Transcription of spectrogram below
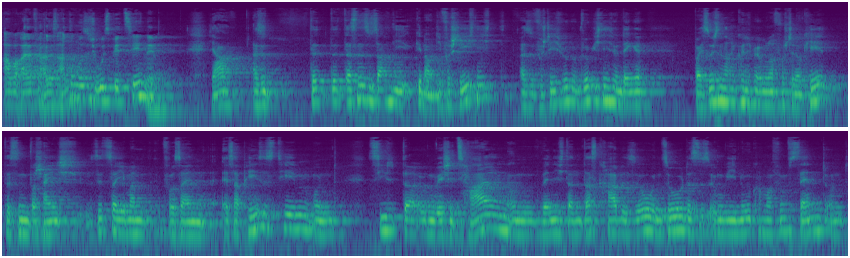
aber für alles andere muss ich USB-C nehmen. Ja, also das sind so Sachen, die, genau, die verstehe ich nicht. Also verstehe ich wirklich nicht und denke, bei solchen Sachen könnte ich mir immer noch vorstellen, okay, das sind wahrscheinlich, sitzt da jemand vor seinem SAP-System und sieht da irgendwelche Zahlen und wenn ich dann das Kabel so und so, das ist irgendwie 0,5 Cent und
